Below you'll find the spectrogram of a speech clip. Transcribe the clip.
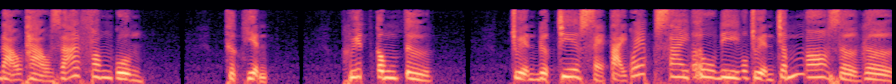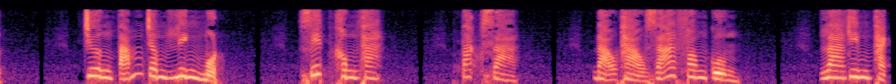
Đạo thảo giá phong cuồng. Thực hiện. Huyết công từ. Chuyện được chia sẻ tại website odchuyện.org. Chương 801. Giết không tha. Tác giả. Đạo thảo giá phong cuồng. La Kim Thạch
